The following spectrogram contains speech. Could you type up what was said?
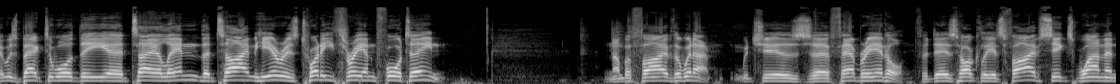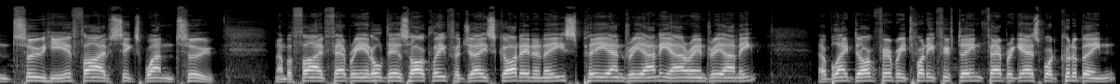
It was back toward the uh, tail end. The time here is 23 and 14. Number five, the winner, which is uh, Fabriental for Des Hockley. It's 5, 6, 1 and 2 here. 5, 6, 1, 2. Number five, Fabriental, Des Hockley for J. Scott, Enanise, P. Andriani, R. Andriani. A Black Dog, February 2015. Fabregas, what could have been.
